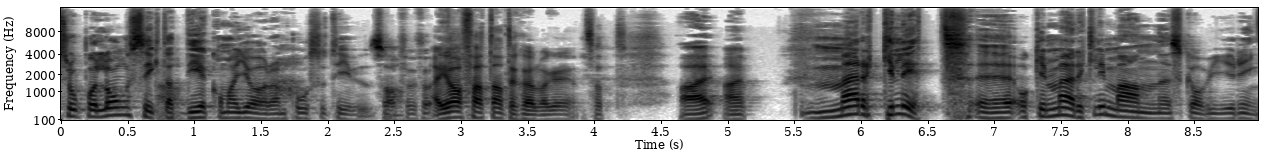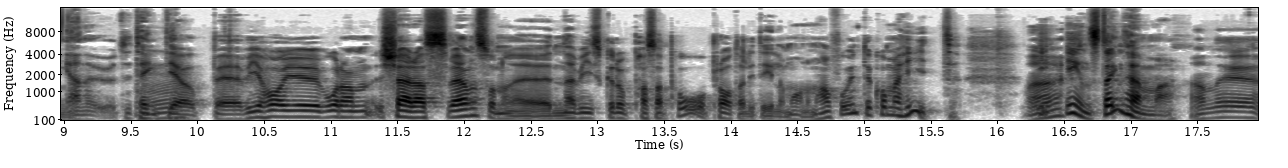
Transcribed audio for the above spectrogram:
tror på lång sikt att det kommer att göra en positiv sak. För, ja, jag fattar inte själva grejen. Så att, nej. nej. Märkligt, Eh, och en märklig man ska vi ju ringa nu, det tänkte Mm. jag upp. Eh, Vi har ju våran kära Svensson, eh, när vi ska då passa på att prata lite illa om honom, han får inte komma hit. Nej. Instängd hemma. Han, är,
